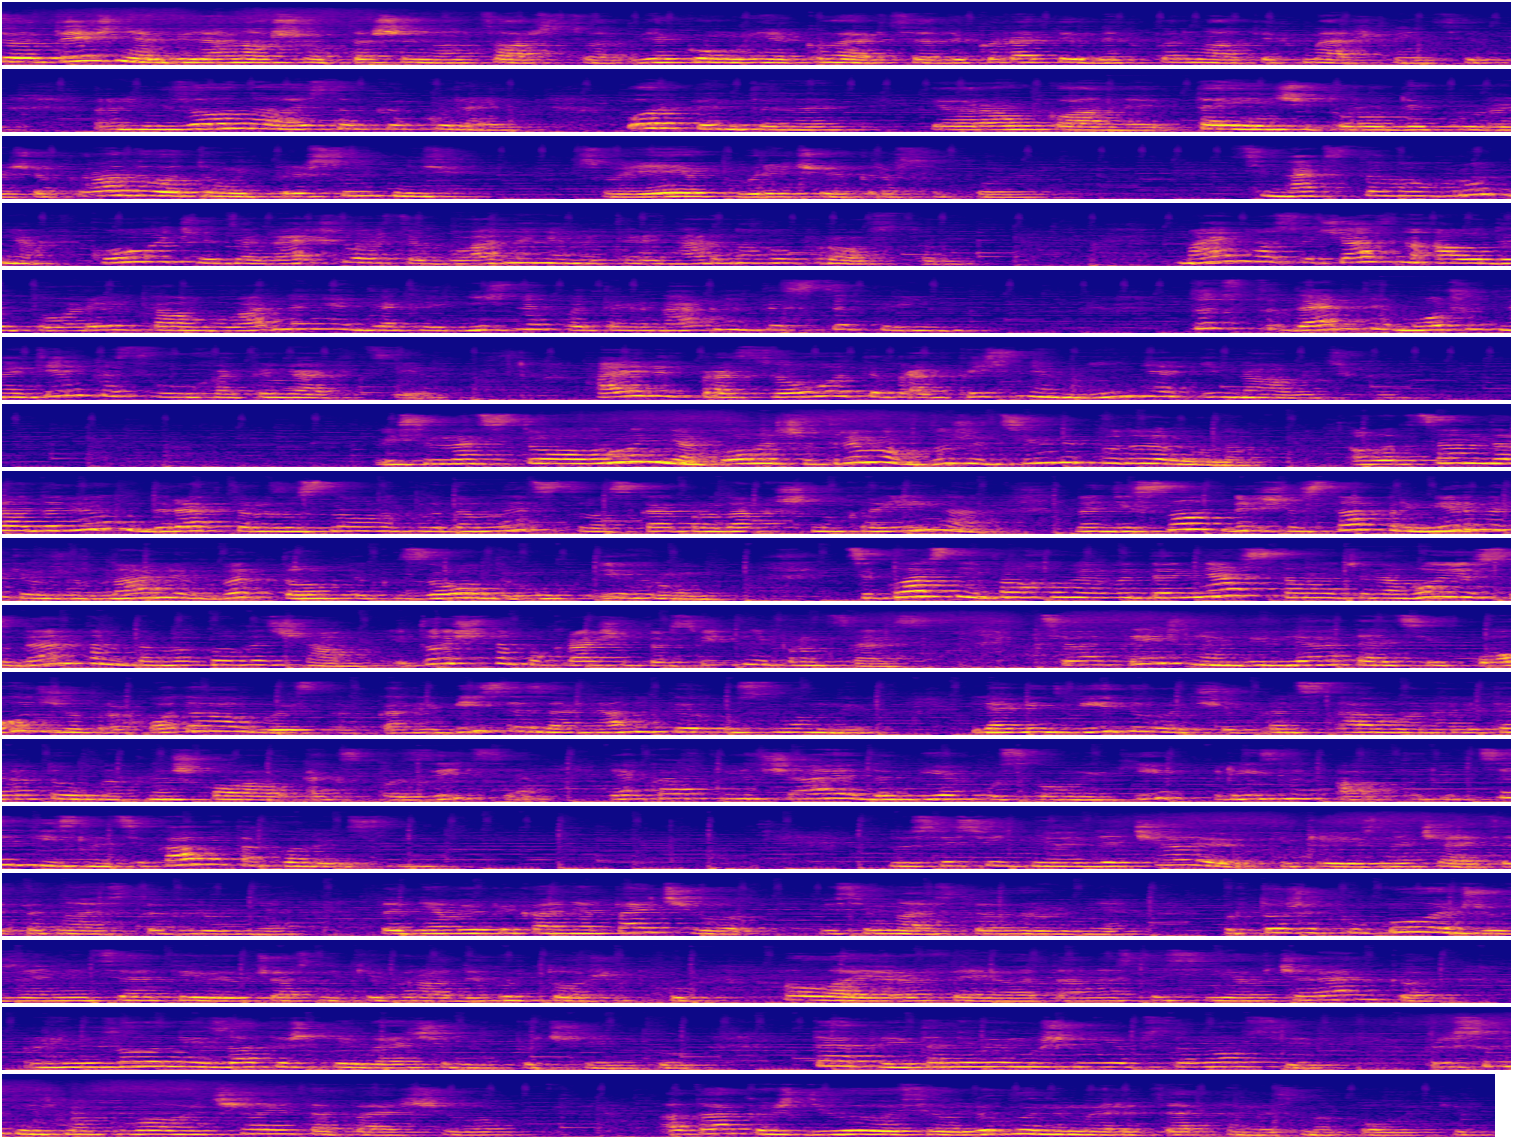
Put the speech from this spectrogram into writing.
Цього тижня біля нашого пташиного царства, в якому є колекція декоративних пернатих мешканців, організована виставка курей. Орпінтони і араукани та інші породи курочок радуватимуть присутність своєю курячою красотою. 17 грудня в коледжі завершилось обладнання ветеринарного простору. Маємо сучасну аудиторію та обладнання для клінічних ветеринарних дисциплін. Тут студенти можуть не тільки слухати лекції, а й відпрацьовувати практичні вміння і навички. 18 грудня коледж отримав дуже цінний подарунок. Олександр Адамюк, директор і засновник видавництва Sky Production Україна, надіслав більше ста примірників журналів Ветопік, Зоодруг і Грум. Ці класні фахові видання стануть у нагоді студентам та викладачам і точно покращать освітній процес. Цього тижня в бібліотеці коледжу проходила виставка Не бійся заглянути у словник. Для відвідувачів представлена літературно-книжкова експозиція, яка включає добірку словників різних авторів. Це дійсно цікаво та корисно. До Всесвітнього дня чаю, який відзначається 15 грудня, та Дня випікання печива 18 грудня, гуртожитку коледжу за ініціативи учасників ради гуртожитку Павла Єрофеєва та Анастасії Овчаренко організований затишний вечір відпочинку. В теплій та невимушеній обстановці присутні смакували чай та печиво, а також ділилися улюбленими рецептами смаколиків.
